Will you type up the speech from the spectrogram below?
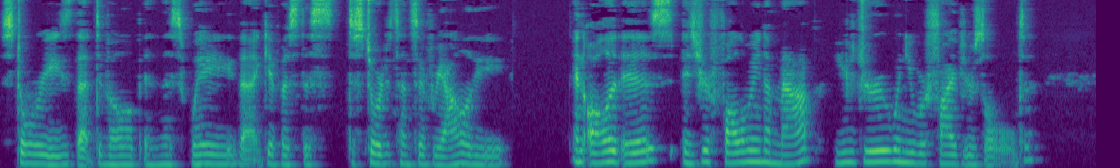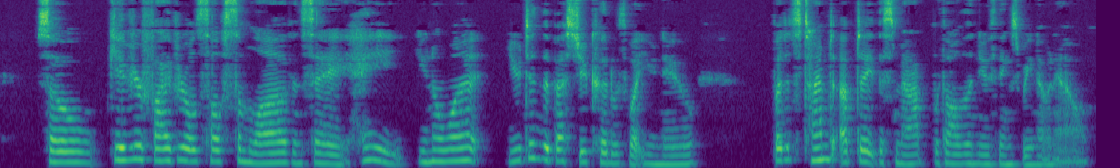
stories that develop in this way that give us this distorted sense of reality. And all it is, is you're following a map you drew when you were five years old. So give your five year old self some love and say, hey, you know what? You did the best you could with what you knew, but it's time to update this map with all the new things we know now.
